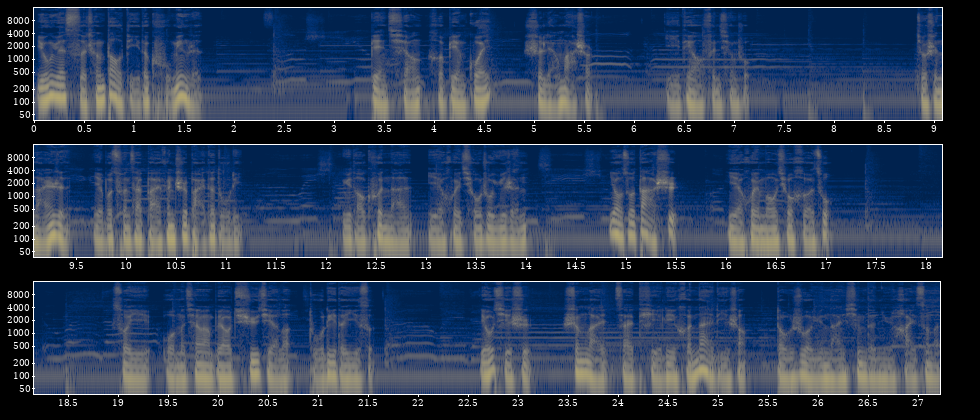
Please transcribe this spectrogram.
永远死撑到底的苦命人。变强和变乖是两码事儿，一定要分清楚。就是男人也不存在百分之百的独立。遇到困难也会求助于人，要做大事也会谋求合作，所以我们千万不要曲解了独立的意思，尤其是生来在体力和耐力上都弱于男性的女孩子们。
